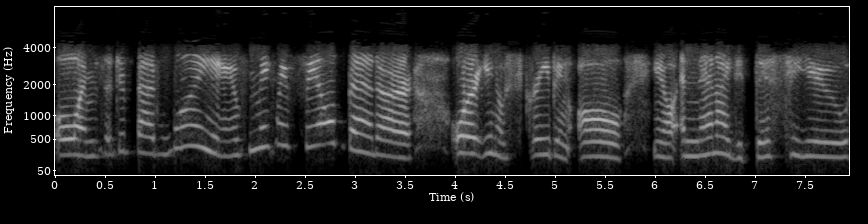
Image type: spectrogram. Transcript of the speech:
Oh, I'm such a bad wife. Make me feel better. Or, you know, scraping, oh, you know, and then I did this to you,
